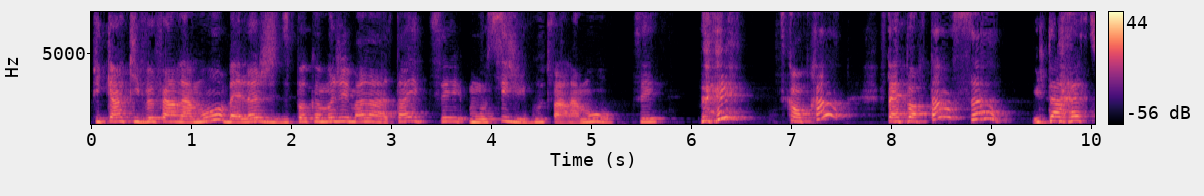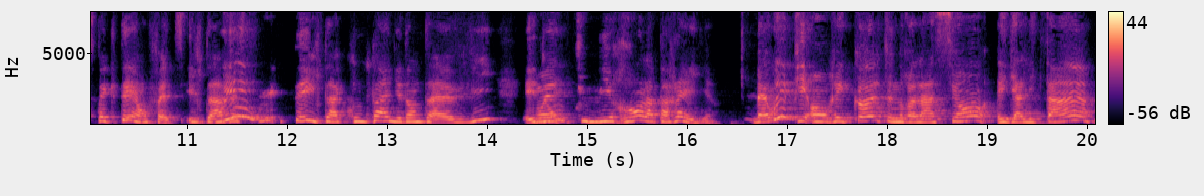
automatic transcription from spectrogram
Puis quand il veut faire l'amour, ben là, je dis pas que moi, j'ai mal à la tête, tu sais. Moi aussi, j'ai le goût de faire l'amour, tu sais. tu comprends? C'est important, ça. Il t'a respecté en fait. Il t'a respecté, il t'accompagne dans ta vie et donc tu lui rends l'appareil. Ben oui, puis on récolte une relation égalitaire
